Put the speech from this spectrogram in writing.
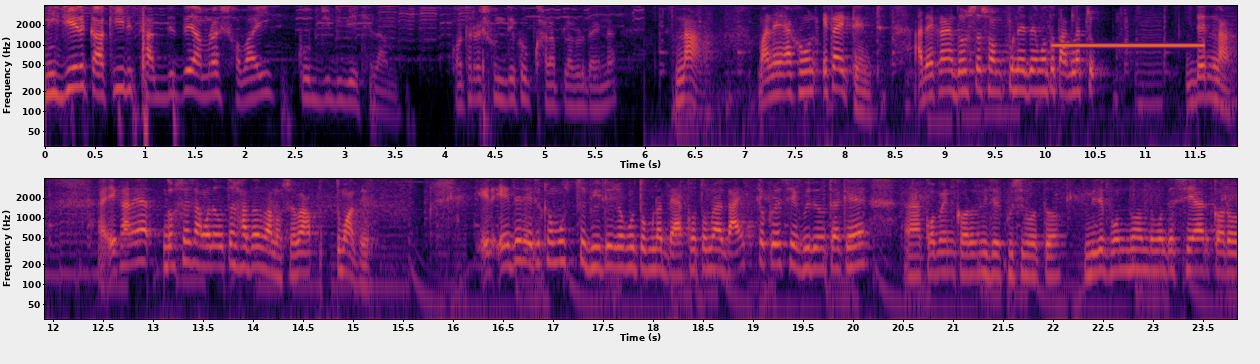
নিজের কাকির সাধ্যতে আমরা সবাই কবজি ডুবিয়ে খেলাম। কথাটা শুনতে খুব খারাপ লাগল, তাই না? না মানে এখন এটাই ট্রেন্ড আর এখানে দোষটা সম্পূর্ণ এদের মতো পাগলা চো দেন না। এখানে দোষটা হচ্ছে আমাদের মতো সাধারণ মানুষ বা তোমাদের। এদের এরকম সমস্ত ভিডিও যখন তোমরা দেখো, তোমরা দায়িত্ব করে সেই ভিডিওটাকে কমেন্ট করো নিজের খুশি মতো, নিজের বন্ধু বান্ধবের মধ্যে শেয়ার করো।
